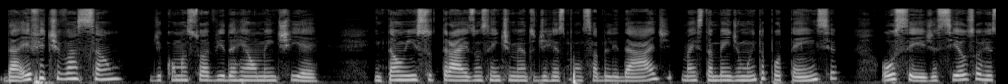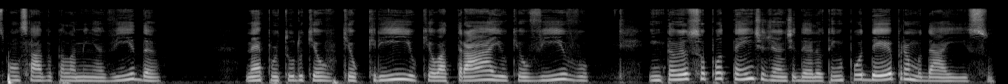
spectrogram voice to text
da efetivação de como a sua vida realmente é. Então, isso traz um sentimento de responsabilidade, mas também de muita potência. Ou seja, se eu sou responsável pela minha vida, né, por tudo que eu, que eu crio, que eu atraio, que eu vivo, então eu sou potente diante dela, eu tenho poder para mudar isso.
